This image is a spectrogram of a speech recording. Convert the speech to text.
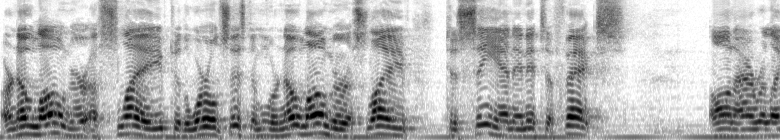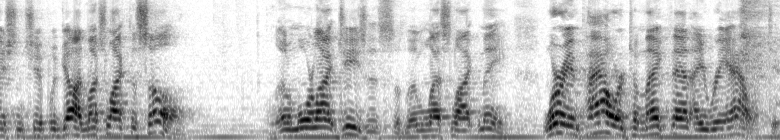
are no longer a slave to the world system. We're no longer a slave to sin and its effects on our relationship with God, much like the song. A little more like Jesus, a little less like me. We're empowered to make that a reality.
